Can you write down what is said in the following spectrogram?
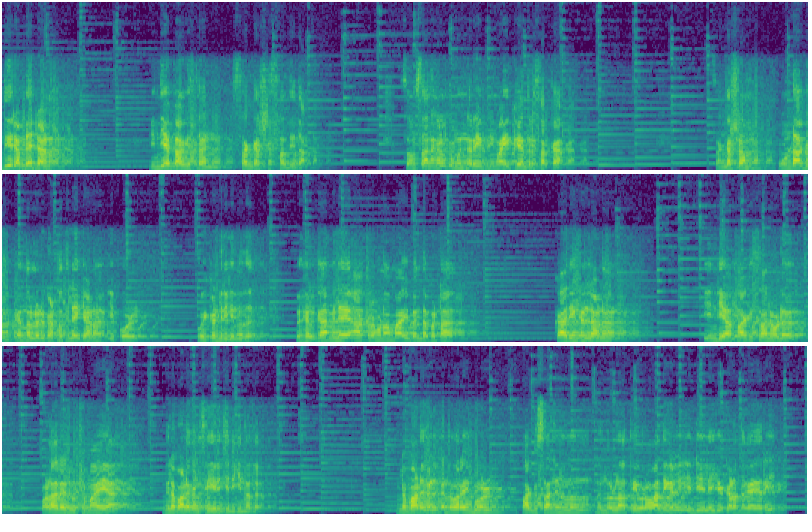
പുതിയൊരു അപ്ഡേറ്റ് ആണ്. ഇന്ത്യ പാകിസ്ഥാൻ സംഘർഷ സാധ്യത. സംസ്ഥാനങ്ങൾക്ക് മുന്നറിയിപ്പുമായി കേന്ദ്ര സർക്കാർ. സംഘർഷം ഉണ്ടാകും എന്നുള്ളൊരു ഘട്ടത്തിലേക്കാണ് ഇപ്പോൾ പോയിക്കൊണ്ടിരിക്കുന്നത്. പെഹൽഗാമിലെ ആക്രമണവുമായി ബന്ധപ്പെട്ട കാര്യങ്ങളിലാണ് ഇന്ത്യ പാകിസ്ഥാനോട് വളരെ രൂക്ഷമായ നിലപാടുകൾ സ്വീകരിച്ചിരിക്കുന്നത്. നിലപാടുകൾ എന്ന് പറയുമ്പോൾ പാകിസ്ഥാനിൽ നിന്നുള്ള തീവ്രവാദികൾ ഇന്ത്യയിലേക്ക് കടന്നു കയറി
